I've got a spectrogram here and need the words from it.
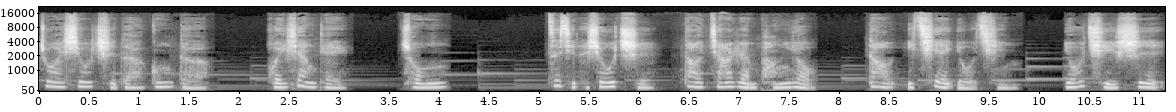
做修持的功德，回向给从自己的修持到家人朋友，到一切有情，尤其是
